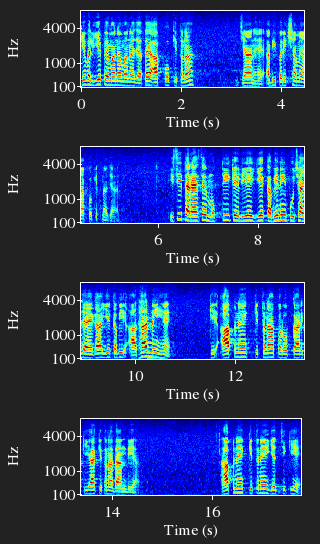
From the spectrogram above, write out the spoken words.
केवल ये पैमाना माना जाता है, आपको कितना ज्ञान है। अभी परीक्षा में आपको कितना ज्ञान है। इसी तरह से मुक्ति के लिए ये कभी नहीं पूछा जाएगा, ये कभी आधार नहीं है कि आपने कितना परोपकार किया, कितना दान दिया। आपने कितने यज्ञ किए,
